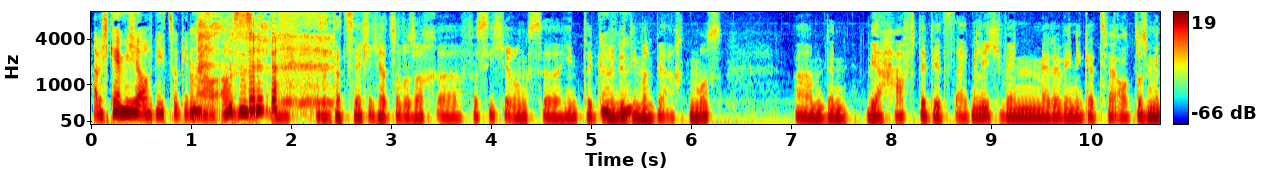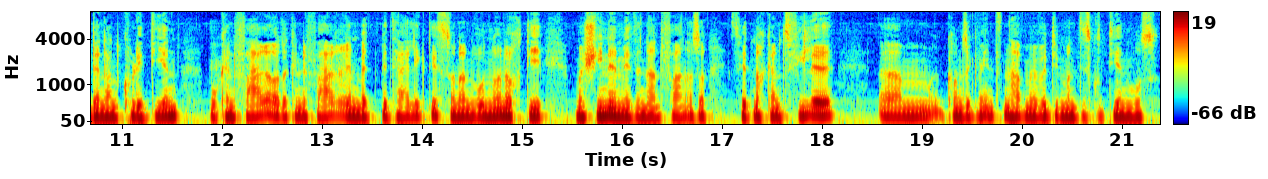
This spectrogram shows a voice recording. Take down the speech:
Aber ich kenne mich auch nicht so genau aus. Also tatsächlich hat sowas auch äh, Versicherungshintergründe, mhm. die man beachten muss. Ähm, denn wer haftet jetzt eigentlich, wenn mehr oder weniger zwei Autos miteinander kollidieren, wo kein Fahrer oder keine Fahrerin mit beteiligt ist, sondern wo nur noch die Maschinen miteinander fahren? Also es wird noch ganz viele ähm, Konsequenzen haben, über die man diskutieren muss.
